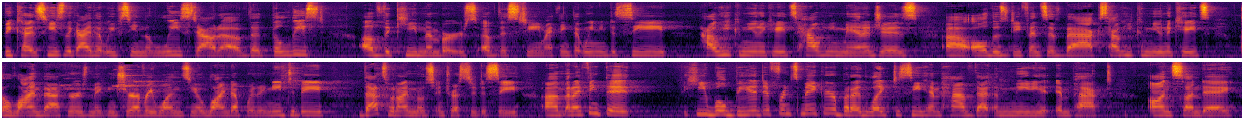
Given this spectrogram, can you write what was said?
because he's the guy that we've seen the least out of, the, the least of the key members of this team. I think that we need to see how he communicates, how he manages uh, all those defensive backs, how he communicates the linebackers, making sure everyone's you know lined up where they need to be. That's what I'm most interested to see, um, and I think that he will be a difference maker. But I'd like to see him have that immediate impact on Sunday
